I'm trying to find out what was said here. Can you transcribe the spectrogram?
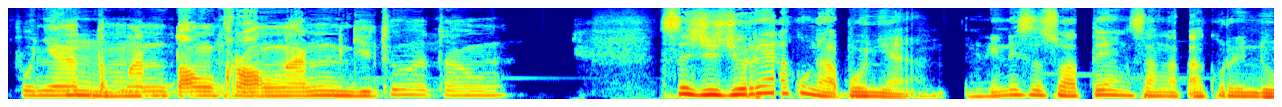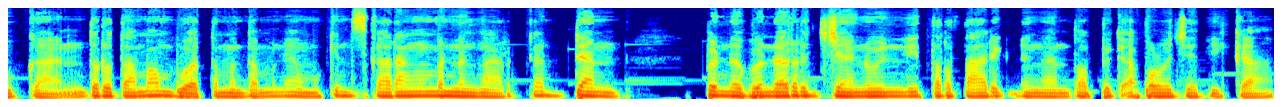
punya Hmm. teman tongkrongan gitu atau Sejujurnya aku nggak punya. Ini sesuatu yang sangat aku rindukan, terutama buat teman-teman yang mungkin sekarang mendengarkan dan benar-benar genuinely tertarik dengan topik apologetika.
